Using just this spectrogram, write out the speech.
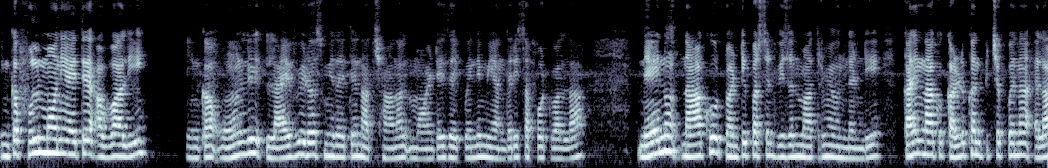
ఇంకా ఫుల్ మోనీ అయితే అవ్వాలి. ఇంకా ఓన్లీ లైవ్ వీడియోస్ మీద అయితే నా ఛానల్ మానిటైజ్ అయిపోయింది మీ అందరి సపోర్ట్ వల్ల. నేను నాకు ట్వంటీ పర్సెంట్ విజన్ మాత్రమే ఉందండి. కానీ నాకు కళ్ళు కనిపించకపోయినా ఎలా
